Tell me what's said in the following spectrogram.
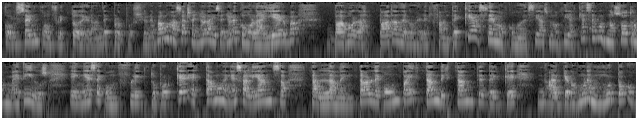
con ser un conflicto de grandes proporciones. Vamos a hacer, señoras y señores, como la hierba bajo las patas de los elefantes. ¿Qué hacemos, como decía hace unos días, qué hacemos nosotros metidos en ese conflicto? ¿Por qué estamos en esa alianza tan lamentable con un país tan distante del que al que nos unen muy pocos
